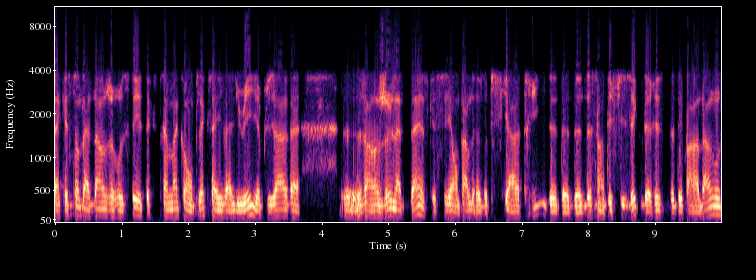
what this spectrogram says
La question de la dangerosité est extrêmement complexe à évaluer. Il y a plusieurs euh, enjeux là-dedans. Est-ce que c'est on parle de, psychiatrie, de, de, de, santé physique, de risque de dépendance,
